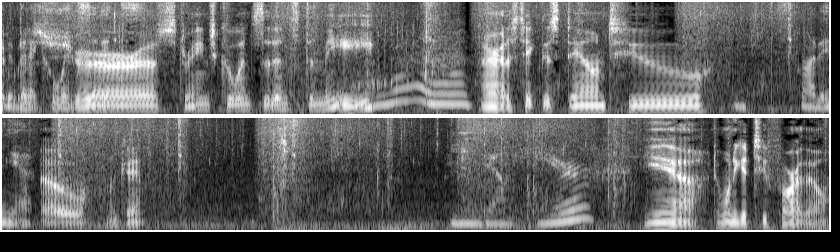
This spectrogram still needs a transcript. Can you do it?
it have been a coincidence. Sure, a strange coincidence to me. All right, let's take this down to. it's not in yet. Oh, okay. You mean down here? Yeah, don't want to get too far though.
